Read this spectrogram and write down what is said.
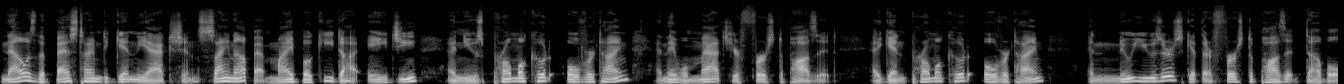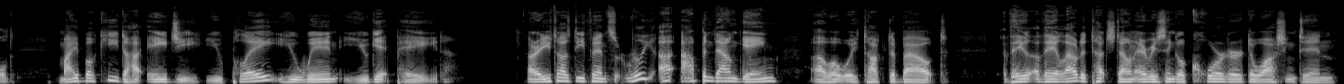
Now is the best time to get in the action. Sign up at mybookie.ag and use promo code OVERTIME and they will match your first deposit. Again, promo code OVERTIME and new users get their first deposit doubled. mybookie.ag. You play, you win, you get paid. All right, Utah's defense really uh, up and down game. Uh, what we talked about. They they allowed a touchdown every single quarter to Washington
